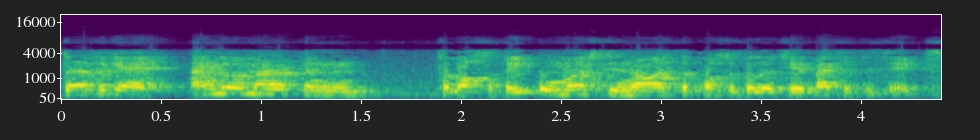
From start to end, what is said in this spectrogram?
Don't forget, Anglo-American philosophy almost denies the possibility of metaphysics.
